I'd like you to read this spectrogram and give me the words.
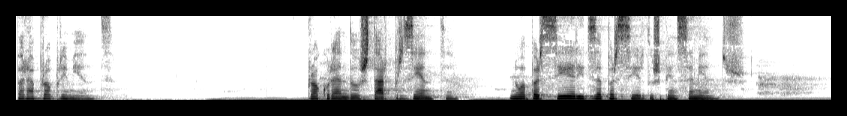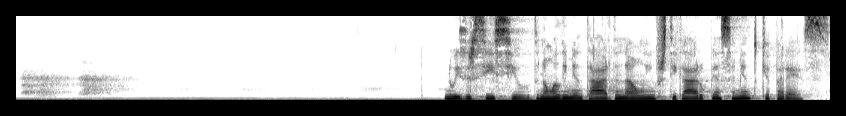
para a própria mente, procurando estar presente no aparecer e desaparecer dos pensamentos. No exercício de não alimentar, de não investigar o pensamento que aparece.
